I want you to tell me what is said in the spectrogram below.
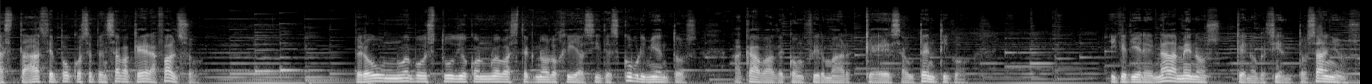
hasta hace poco se pensaba que era falso. Pero un nuevo estudio con nuevas tecnologías y descubrimientos acaba de confirmar que es auténtico y que tiene nada menos que 900 años.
